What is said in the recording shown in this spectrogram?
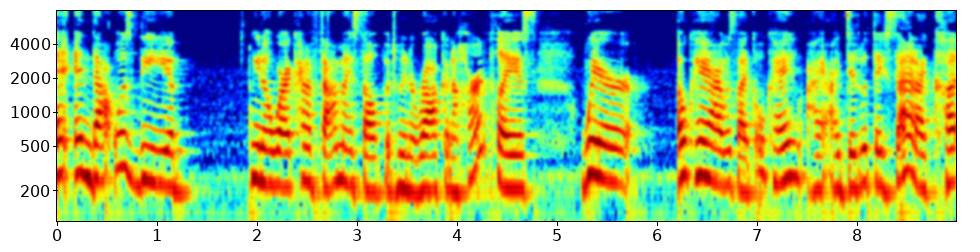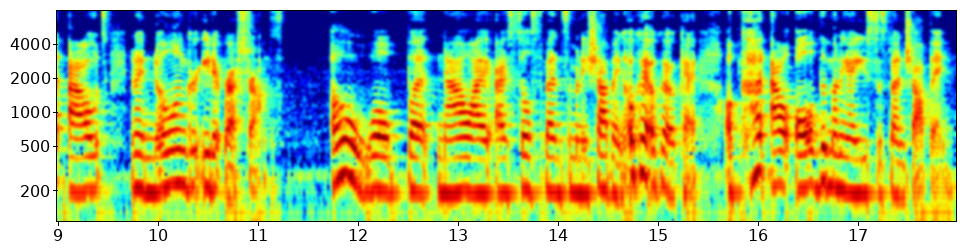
And, and that was the, you know, where I kind of found myself between a rock and a hard place where, okay, I was like, okay, I, I did what they said. I cut out and I no longer eat at restaurants. Oh, well, but now I, I still spend some money shopping. Okay, okay, okay. I'll cut out all the money I used to spend shopping.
